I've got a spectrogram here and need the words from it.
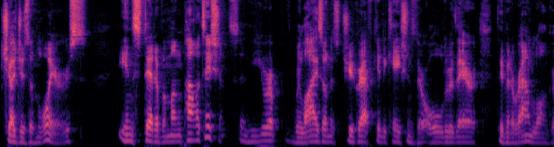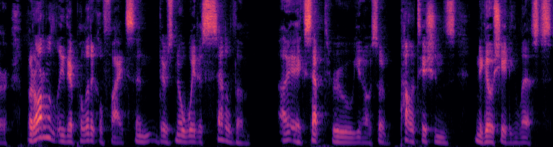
judges and lawyers instead of among politicians. And Europe relies on its geographic indications. They're older there, they've been around longer. But ultimately, they're political fights, and there's no way to settle them uh, except through, you know, sort of politicians negotiating lists.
